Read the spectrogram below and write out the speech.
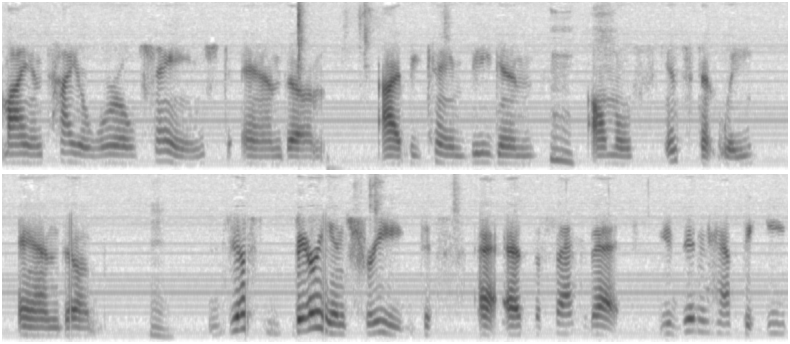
my entire world changed, and um, I became vegan Hmm. almost instantly, and uh, Hmm. just very intrigued at, at the fact that you didn't have to eat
